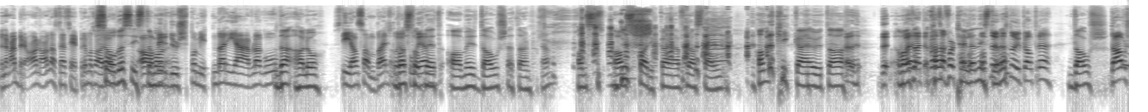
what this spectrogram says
Men de er bra lag, altså, når jeg ser på dem. Og så Så har du han siste Amir Dusj på midten der, jævla god. Da, hallo. Stian Sandberg skåra Bare stopp litt. Amir Dausch heter han. Ja. Han, han sparka jeg fra stallen. Han kicka jeg ut av Det- Hva- Kan jeg fortelle en historie? Åssen uttalte dere det? Dausch. Dausch.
